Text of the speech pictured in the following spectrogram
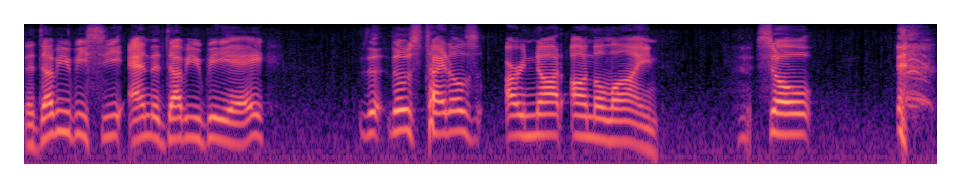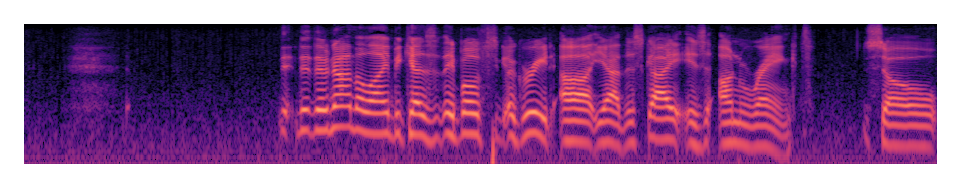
the WBC and the WBA, the, those titles are not on the line. So. they're not on the line because they both agreed. Uh, yeah, this guy is unranked, so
